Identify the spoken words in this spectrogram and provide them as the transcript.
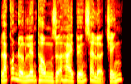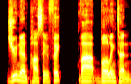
là con đường liên thông giữa hai tuyến xe lửa chính Union Pacific và Burlington.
